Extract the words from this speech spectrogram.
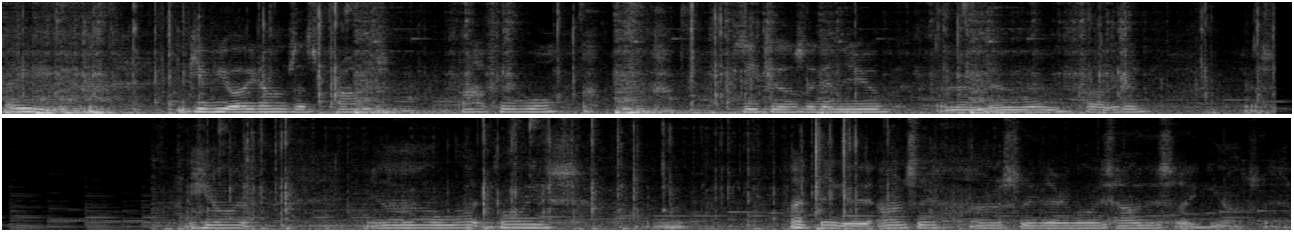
Hey, give you items that's prof profitable. he kills like a noob, and then boom, boom, probably good. Yes. You know what? You know what, boys? I think it, honestly, honestly, there always have this, like, you know what I'm saying,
